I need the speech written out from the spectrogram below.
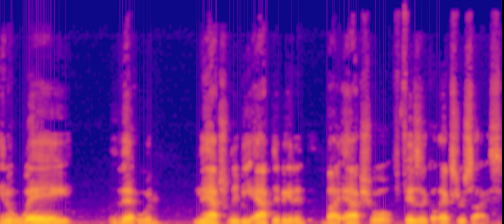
in a way that would naturally be activated by actual physical exercise.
